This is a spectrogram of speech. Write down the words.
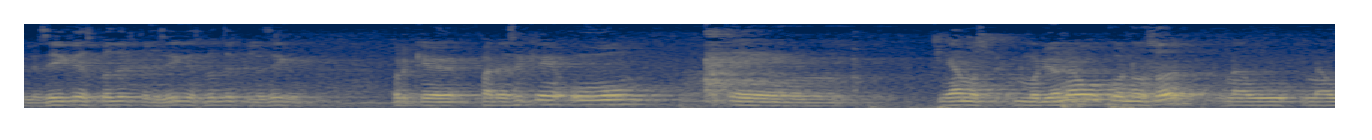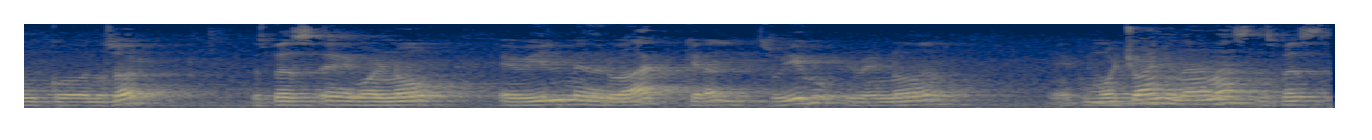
que le sigue después del que le sigue, después del que le sigue. Porque parece que hubo, eh, digamos, murió Nabucodonosor, Nabucodonosor después eh, gobernó Evil Medrodac, que era su hijo, y reinó eh, como ocho años nada más. Después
